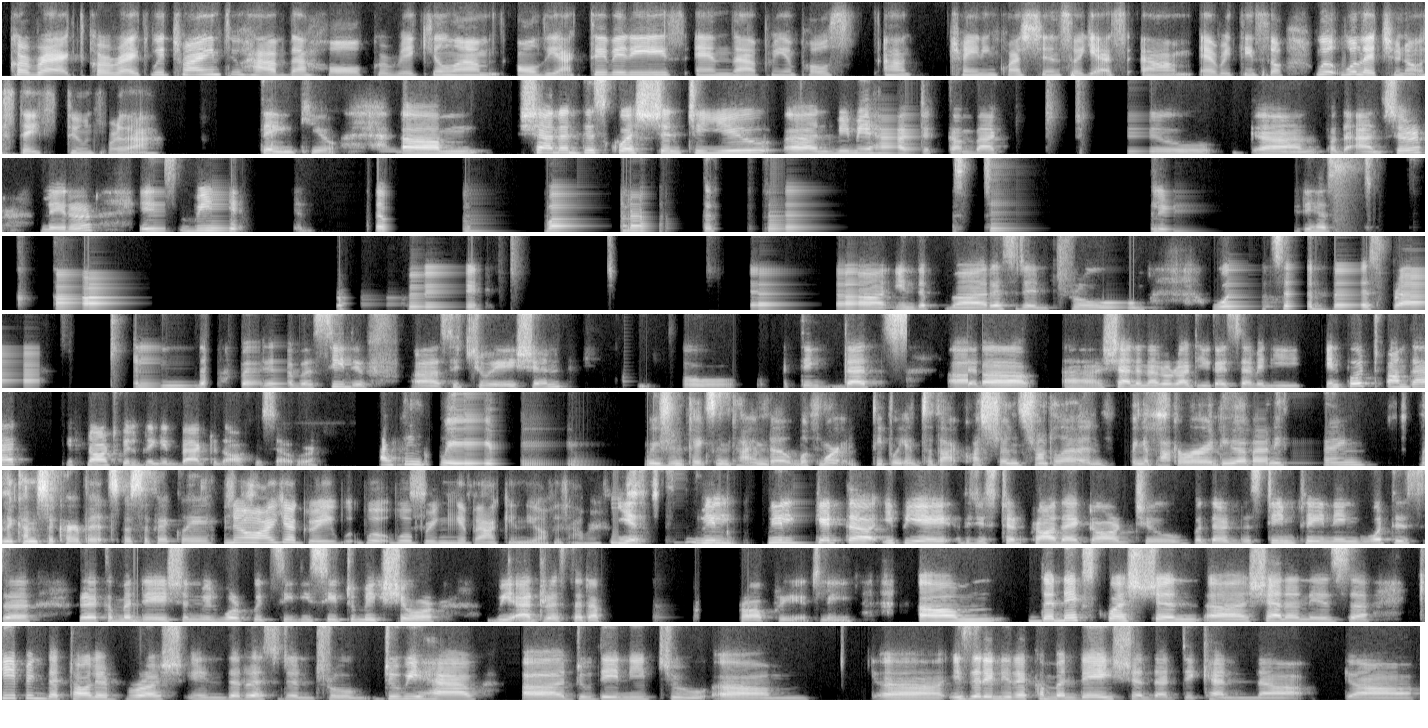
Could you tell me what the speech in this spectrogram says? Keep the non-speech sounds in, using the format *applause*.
Correct, correct. We're trying to have the whole curriculum, all the activities, and the pre and post uh, training questions. So yes, um, everything. So we'll we'll let you know. Stay tuned for that. Thank you, um, Shannon. This question to you, and we may have to come back to um, for the answer later. Is we the one of the facility has uh, in the uh, resident room, what's the best practice in the C. diff uh, situation? So I think that's uh, uh, Shannon Aurora. Do you guys have any input on that? If not, we'll bring it back to the office hour. I think we we should take some time to look more deeply into that question, Shantala, and bring it back. Aurora, do you have anything? when it comes to carpet specifically? No, I agree. We'll, we'll bring it back in the office hour. Yes, we'll we'll get the EPA registered product or to whether the steam cleaning. What is the recommendation? We'll work with CDC to make sure we address that appropriately. Um, the next question, uh, Shannon, is uh, keeping the toilet brush in the resident room. Do we have? Uh, do they need to? Um, uh, is there any recommendation that they can uh, uh,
